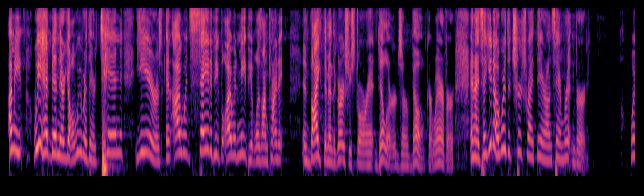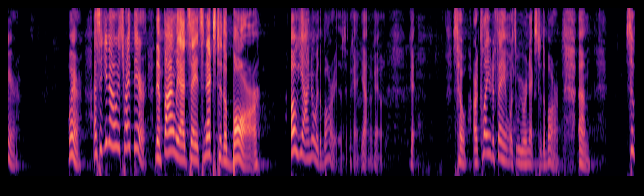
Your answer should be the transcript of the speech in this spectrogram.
I mean, we had been there, y'all. We were there 10 years. And I would say to people, I would meet people as I'm trying to invite them in the grocery store at Dillard's or Belk or wherever. And I'd say, you know, we're the church right there on Sam Rittenberg. Where? Where? I said, you know, it's right there. Then finally I'd say, it's next to the bar Oh, yeah, I know where the bar is. Okay, yeah, okay. Okay. So our claim to fame was we were next to the bar. Um, so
